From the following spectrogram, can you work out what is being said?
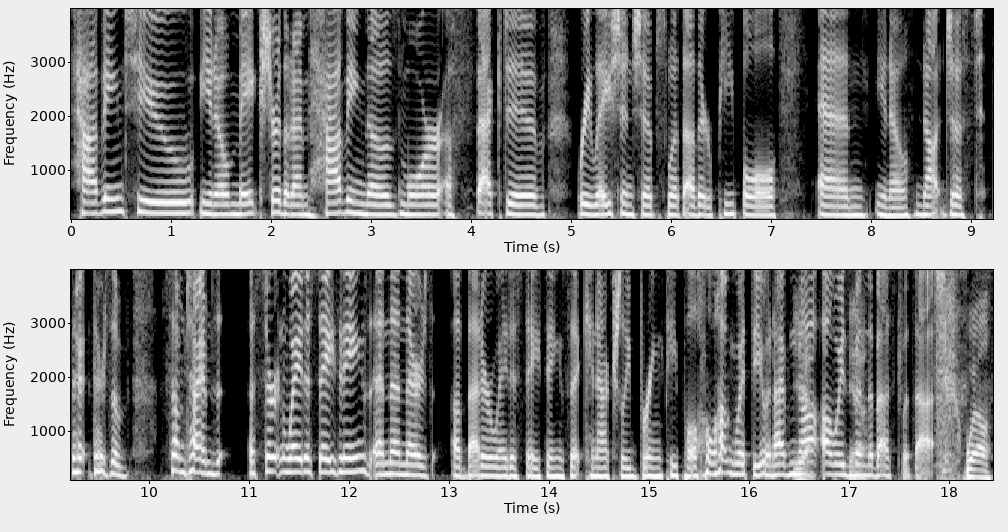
having to, you know, make sure that I'm having those more effective relationships with other people and, you know, not just there, there's a sometimes a certain way to say things and then there's a better way to say things that can actually bring people along with you and i've yeah, not always yeah. been the best with that well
